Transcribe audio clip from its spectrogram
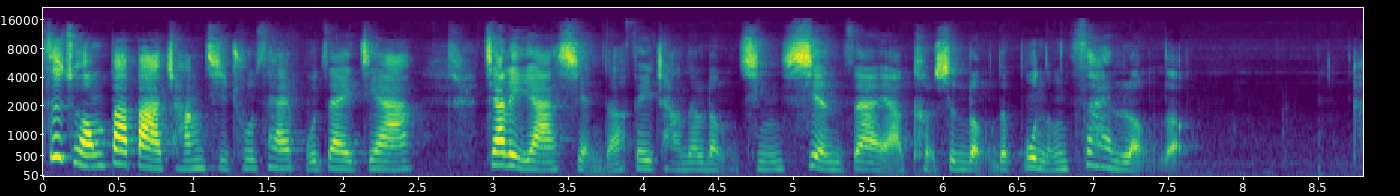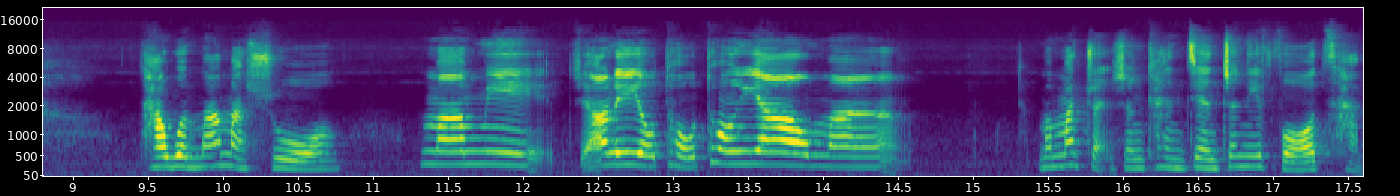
自从爸爸长期出差不在家，家里呀显得非常的冷清。现在呀可是冷的不能再冷了。他问妈妈说：“妈咪，家里有头痛药吗？”妈妈转身看见珍妮佛惨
